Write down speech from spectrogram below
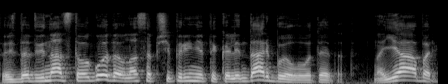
То есть до 2012 года у нас общепринятый календарь был вот этот. Ноябрь,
